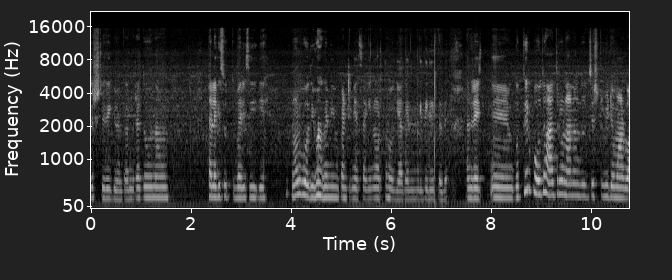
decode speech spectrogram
ದೃಷ್ಟಿ ತೆಗೆಯುವಂಥ ಅಂದರೆ ಅದು ನಾವು ತಲೆಗೆ ಸುತ್ತು ಬರಿಸಿ ಹೀಗೆ ನೋಡ್ಬೋದು ಇವಾಗ ನೀವು ಕಂಟಿನ್ಯೂಸ್ ಆಗಿ ನೋಡ್ತಾ ಹೋಗಿ, ಆಗ ನಿಮಗೆ ತಿಳಿಯುತ್ತದೆ. ಅಂದರೆ ಗೊತ್ತಿರ್ಬೋದು, ಆದರೂ ನಾನೊಂದು ಜಸ್ಟ್ ವಿಡಿಯೋ ಮಾಡುವ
